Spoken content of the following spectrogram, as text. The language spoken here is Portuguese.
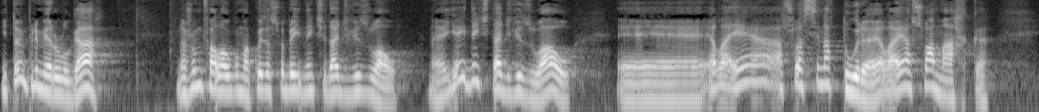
Então, em primeiro lugar, nós vamos falar alguma coisa sobre a identidade visual. Né? E a identidade visual é, ela é a sua assinatura, ela é a sua marca.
